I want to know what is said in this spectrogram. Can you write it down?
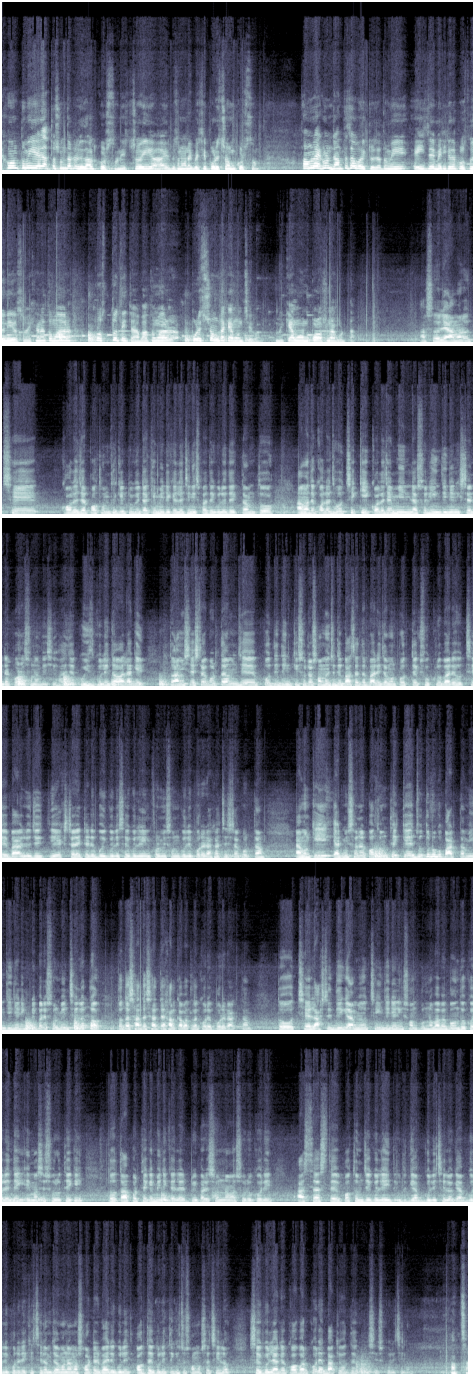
এখন তুমি এত সুন্দর একটা রেজাল্ট করছ, নিশ্চয়ই এর পিছনে অনেক বেশি পরিশ্রম করছ। তো আমরা এখন জানতে চাবো একটু যে তুমি এই যে মেডিকেলের প্রস্তুতি নিয়েছো, এখানে তোমার প্রস্তুতিটা বা তোমার পরিশ্রমটা কেমন ছিল? তুমি কেমন পড়াশোনা করতাম আসলে আমার হচ্ছে কলেজের প্রথম থেকে টুকিটাকি মেডিকেলের জিনিসপাতিগুলো দেখতাম, তো আমাদের কলেজে হচ্ছে কি কলেজে মেনলি আসলে ইঞ্জিনিয়ারিং স্ট্যান্ডার্ড পড়াশোনা বেশি হয়, যে কুইজগুলি দেওয়া লাগে। তো আমি চেষ্টা করতাম যে প্রতিদিন কিছুটা সময় যদি বাঁচাতে পারি, যেমন প্রত্যেক শুক্রবারে হচ্ছে বায়োলজি এক্সট্রা রাইটারের বইগুলি সেগুলি ইনফরমেশনগুলি পড়ে রাখার চেষ্টা করতাম। এমনকি অ্যাডমিশনের প্রথম থেকে যতটুকু পারতাম ইঞ্জিনিয়ারিং প্রিপারেশন মেন ছিল তো তো তার সাথে সাথে হালকা পাতলা করে পড়ে রাখতাম। তো হচ্ছে লাস্টের দিকে আমি হচ্ছে ইঞ্জিনিয়ারিং সম্পূর্ণভাবে বন্ধ করে দিই এই মাসের শুরু থেকেই। তো তারপর থেকে মেডিকেলের প্রিপারেশন নেওয়া শুরু করি। আস্তে আস্তে প্রথম যেগুলি গ্যাপগুলি ছিল গ্যাপগুলি পরে রেখেছিলাম। যেমন আমার শর্টের বাইরেগুলি অধ্যায়গুলিতে কিছু সমস্যা ছিল, সেগুলি আগে কভার করে বাকি অধ্যায়গুলি শেষ করেছিলাম। আচ্ছা।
